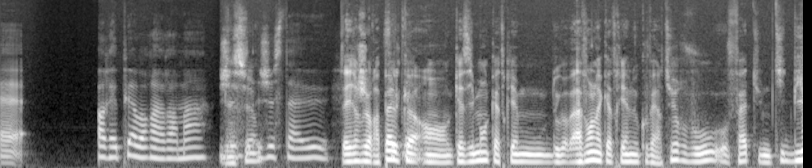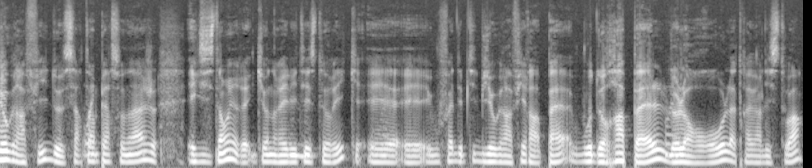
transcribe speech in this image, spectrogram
euh, aurait pu avoir un roman juste, à eux. D'ailleurs, je rappelle qu'en quasiment quatrième, avant la quatrième de couverture, vous faites une petite biographie de certains Oui. personnages existants et qui ont une réalité Mhm. historique et, et vous faites des petites biographies rappel, de rappel de leur rôle à travers l'histoire.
